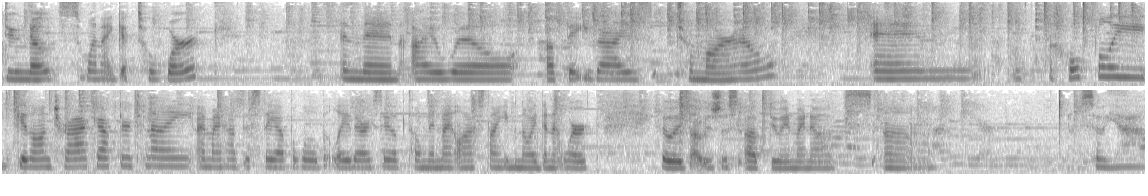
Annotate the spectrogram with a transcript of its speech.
do notes when I get to work and then I will update you guys tomorrow and hopefully get on track after tonight. I might have to stay up a little bit later. I stayed up till midnight last night even though I didn't work. It was I was just up doing my notes. Um, so yeah,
